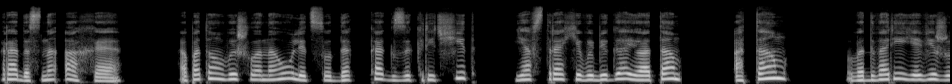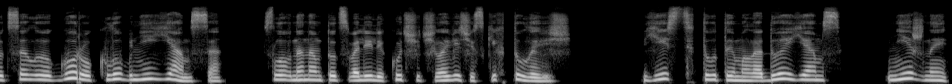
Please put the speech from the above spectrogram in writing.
радостно ахая. А потом вышла на улицу, да как закричит, я в страхе выбегаю, а там... А там... Во дворе я вижу целую гору клубней ямса, словно нам тут свалили кучу человеческих туловищ. Есть тут и молодой ямс, нежный,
